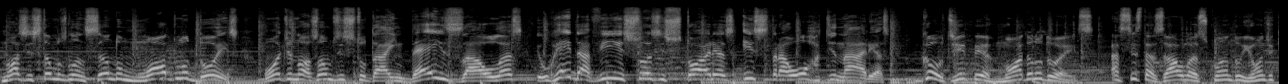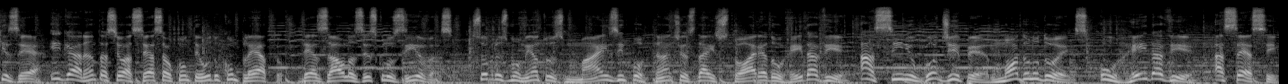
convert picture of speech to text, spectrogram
nós estamos lançando o módulo 2, onde nós vamos estudar em 10 aulas o Rei Davi e suas histórias extraordinárias. Go Deeper Módulo 2. Assista às aulas quando e onde quiser e garanta seu acesso ao conteúdo completo. 10 aulas exclusivas sobre os momentos mais importantes da história do Rei Davi. Assine o Go Deeper Módulo 2. O Rei Davi. Acesse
